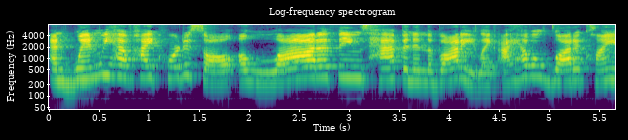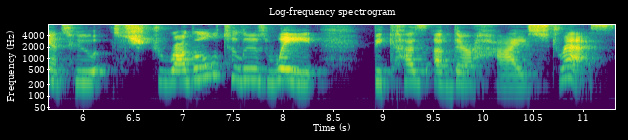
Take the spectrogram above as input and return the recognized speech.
And when we have high cortisol, a lot of things happen in the body. Like I have a lot of clients who struggle to lose weight because of their high stress.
